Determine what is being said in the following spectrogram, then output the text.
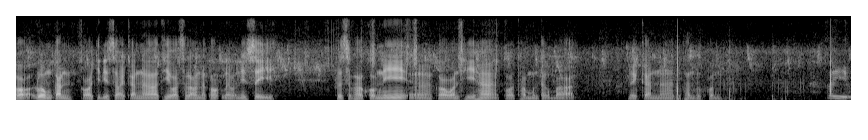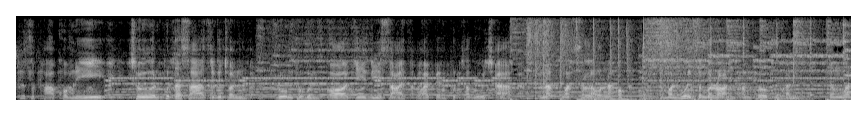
ก็ร่วมกันก่อจิตดีไซน์กันนะที่วัดสลาวนะก็ในวันที่ 4 พฤษภาคมนี้ก็วันที่ 5 ก็ทำบุญตักบาตรด้วยกันนะทุกท่านทุกคน 4พฤษภาคมนี้เชิญพุทธศาสนิกชน ร่วมทบุญก่อจีดีไซน์ถวายเป็นพุทธบูชา ณ วัดสลานาคตำบลห้วยสมรอนอำเภอขุขัน จังหวัด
